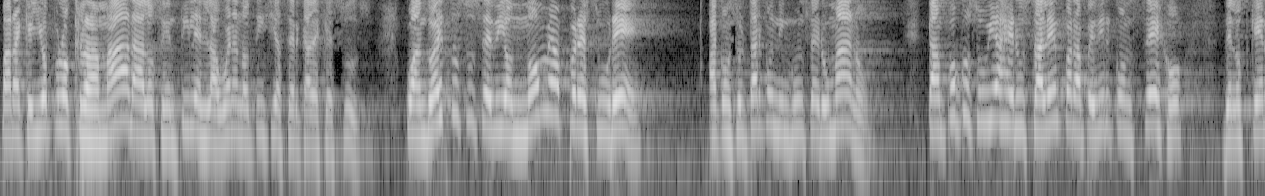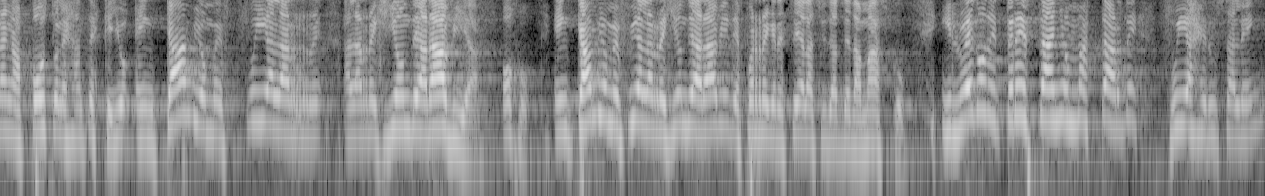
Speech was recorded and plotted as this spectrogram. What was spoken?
para que yo proclamara a los gentiles la buena noticia acerca de Jesús. Cuando esto sucedió, no me apresuré a consultar con ningún ser humano. Tampoco subí a Jerusalén para pedir consejo de los que eran apóstoles antes que yo. En cambio me fui a la, a la región de Arabia. Ojo, en cambio me fui a la región de Arabia y después regresé a la ciudad de Damasco. Y luego de tres años más tarde fui a Jerusalén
